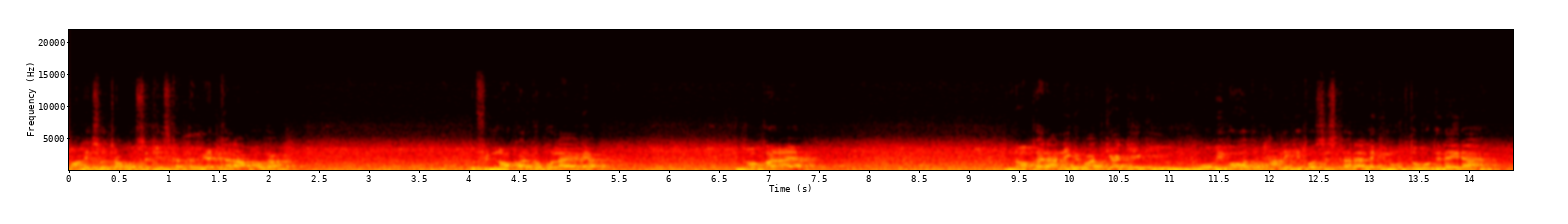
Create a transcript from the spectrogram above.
मालिक सोचा हो सके इसका तबीयत खराब होगा। तो फिर नौकर को बुलाया गया। नौकर आया। नौकर आने के बाद क्या किया कि वो भी बहुत उठाने की कोशिश कर रहा है लेकिन उठ तो उठ नहीं रहा। है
